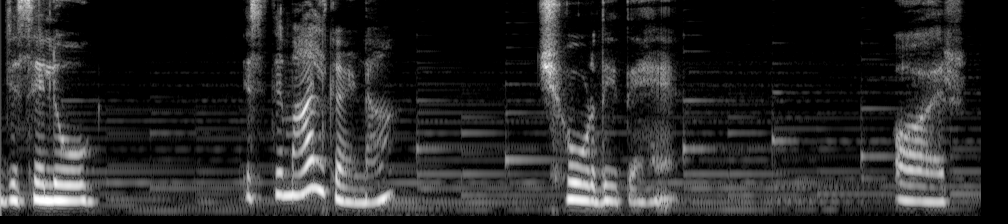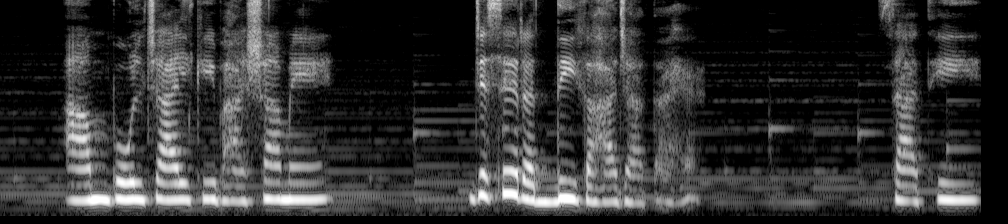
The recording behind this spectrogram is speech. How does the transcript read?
जिसे लोग इस्तेमाल करना छोड़ देते हैं। और आम बोलचाल की भाषा में जिसे रद्दी कहा जाता है। साथ ही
